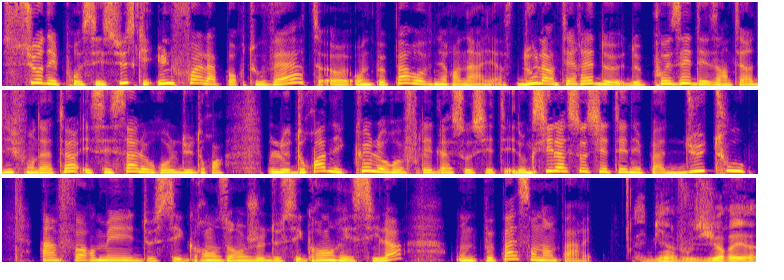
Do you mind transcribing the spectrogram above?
sur des processus qui, une fois la porte ouverte, euh, on ne peut pas revenir en arrière. D'où l'intérêt de, de poser des interdits fondateurs, et c'est ça le rôle du droit. Le droit n'est que le reflet de la société. Donc si la société n'est pas du tout informée de ces grands enjeux, de ces grands récits-là, on ne peut pas s'en emparer. Eh bien, vous y aurez euh,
